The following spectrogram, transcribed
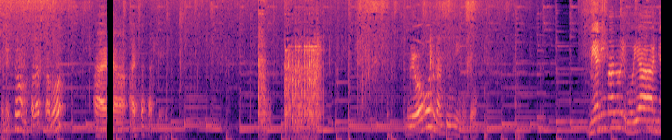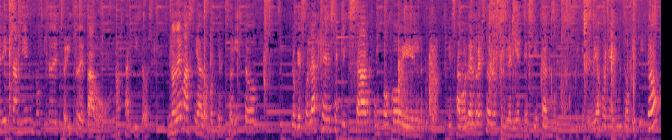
Con esto vamos a dar sabor a, esta sartén. Rehogo durante un minuto. Me he animado y voy a añadir también un poquito de chorizo de pavo, unos taquitos. No demasiado, porque el chorizo lo que suele hacer es eclipsar un poco el, sabor del resto de los ingredientes y esta es mucho. Así que le voy a poner un toquecito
